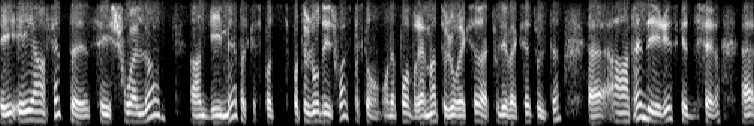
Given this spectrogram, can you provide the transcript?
Et, et en fait, euh, ces choix-là, entre guillemets, parce que c'est pas pas toujours des choix, c'est parce qu'on n'a pas vraiment toujours accès à tous les vaccins tout le temps, euh, entraîne des risques différents. Euh,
